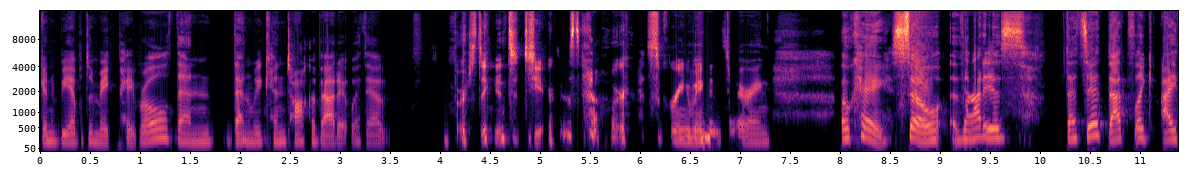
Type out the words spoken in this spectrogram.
going to be able to make payroll then then we can talk about it without bursting into tears or screaming and swearing Okay, so that is that's it. That's like I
